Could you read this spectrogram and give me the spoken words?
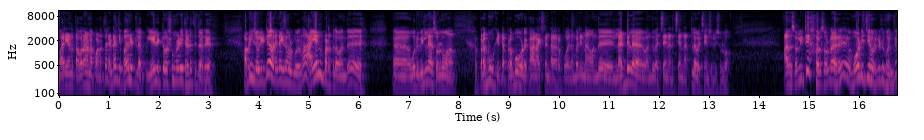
மாதிரியான தவறான பணத்தை ரெண்டாயிரத்தி பதினெட்டில் ஏழு எட்டு வருஷம் முன்னாடி தடுத்துட்டாரு. அப்படின்னு சொல்லிட்டு அவர் என்ன எக்ஸாம்பிள் கொடுக்குறதுனா அயன் படத்தில் வந்து ஒரு வில்லன் சொல்லுவான் பிரபு கிட்ட பிரபுவோட கார் ஆக்சிடென்ட் ஆகிறப்போ இந்த மாதிரி நான் வந்து லட்டில் வந்து வச்சேன் நினச்சேன் நட்டில் வச்சேன்னு சொல்லி சொல்லுவான். அதை சொல்லிவிட்டு அவர் சொல்கிறாரு மோடிஜி அவர்கிட்ட வந்து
